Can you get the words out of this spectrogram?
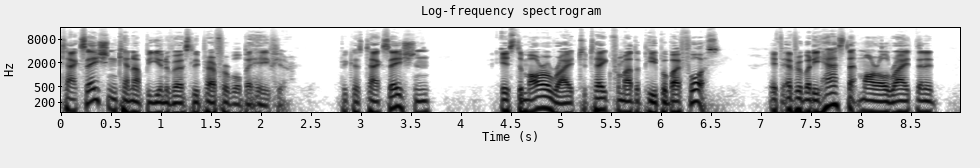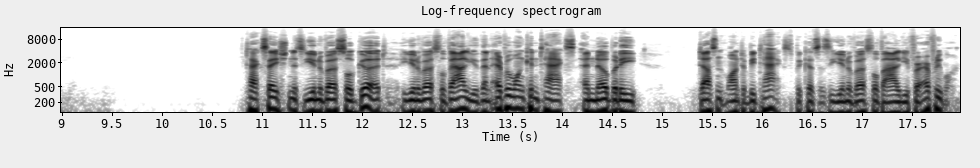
Taxation cannot be universally preferable behavior because taxation is the moral right to take from other people by force. If everybody has that moral right, then it, taxation is a universal good, a universal value, then everyone can tax and nobody doesn't want to be taxed because it's a universal value for everyone.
